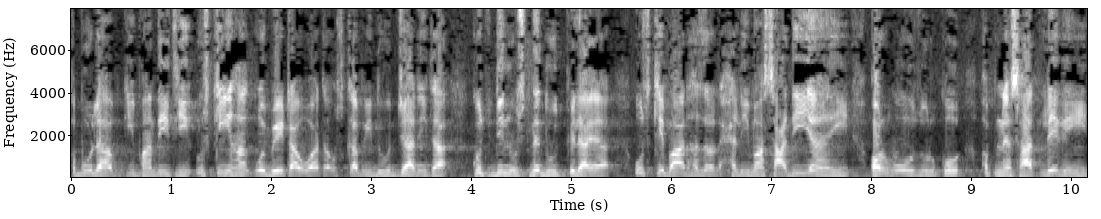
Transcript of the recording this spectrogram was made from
ابو لہب کی باندھی تھی۔ اس کے یہاں کوئی بیٹا ہوا تھا، اس کا بھی دودھ جاری تھا۔ کچھ دن اس نے دودھ پلایا۔ اس کے بعد حضرت حلیمہ سعدیہ آئیں اور وہ حضور کو اپنے ساتھ لے گئیں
